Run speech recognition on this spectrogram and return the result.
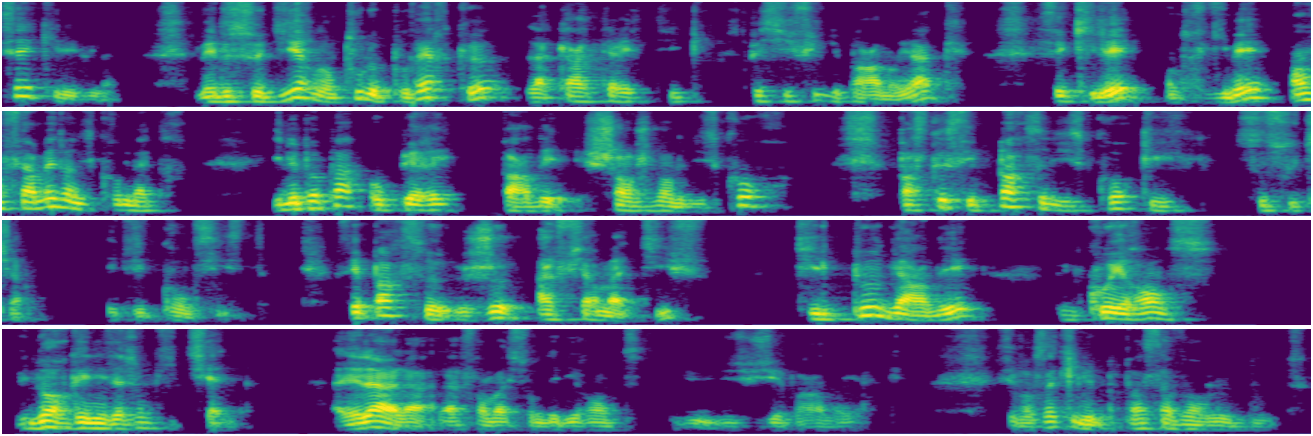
sait qu'il est lui-même. Mais de se dire dans tout le pouvoir que la caractéristique spécifique du paranoïaque, c'est qu'il est, entre guillemets, enfermé dans le discours du maître. Il ne peut pas opérer par des changements de discours, parce que c'est par ce discours qu'il se soutient et qu'il consiste. C'est par ce jeu affirmatif qu'il peut garder une cohérence, une organisation qui tienne. Elle est là, la, formation délirante du, sujet paranoïaque. C'est pour ça qu'il ne peut pas savoir le doute.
